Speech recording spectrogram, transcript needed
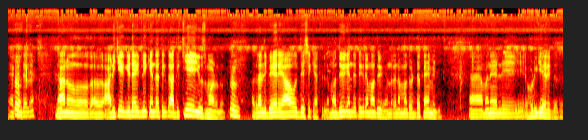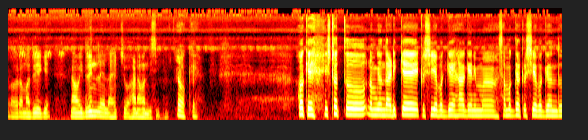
ಯಾಕಂತೇಳಿದ್ರೆ ನಾನು ಅಡಿಕೆ ಗಿಡ ಇಡ್ಲಿಕ್ಕೆ ಅಂತ ತೆಗೆದು ಅದಕ್ಕೆ ಯೂಸ್ ಮಾಡೋದು. ಅದರಲ್ಲಿ ಬೇರೆ ಯಾವ ಉದ್ದೇಶಕ್ಕೆ ಹಾಕಲಿಲ್ಲ ಮದುವೆಗೆ ಅಂತ ತೆಗೆದ್ರೆ ಮದುವೆ ಅಂದರೆ ನಮ್ಮ ದೊಡ್ಡ ಫ್ಯಾಮಿಲಿ ಮನೆಯಲ್ಲಿ ಹುಡುಗಿಯರಿದ್ದದ್ದು. ಅವರ ಮದುವೆಗೆ ನಾವು ಇದರಿಂದಲೇ ಎಲ್ಲ ಹೆಚ್ಚು ಹಣ ಹೊಂದಿಸಿದ್ದು. ಓಕೆ ಓಕೆ ಇಷ್ಟೊತ್ತು ನಮಗೆ ಒಂದು ಅಡಿಕೆ ಕೃಷಿಯ ಬಗ್ಗೆ ಹಾಗೆ ನಿಮ್ಮ ಸಮಗ್ರ ಕೃಷಿಯ ಬಗ್ಗೆ ಒಂದು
